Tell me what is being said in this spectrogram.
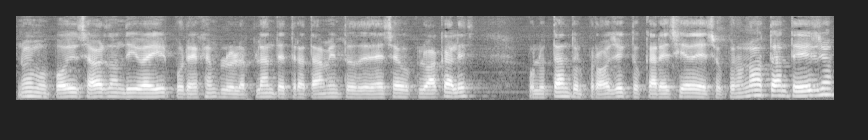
no hemos podido saber dónde iba a ir, por ejemplo, la planta de tratamiento de desechos cloacales, por lo tanto el proyecto carecía de eso. Pero no obstante ello,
